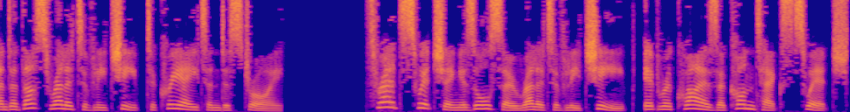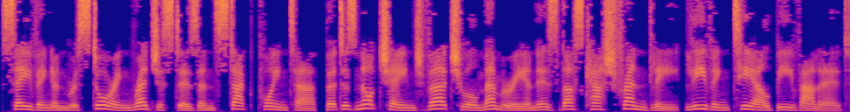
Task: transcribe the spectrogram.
and are thus relatively cheap to create and destroy. Thread switching is also relatively cheap, it requires a context switch saving and restoring registers and stack pointer, but does not change virtual memory and is thus cache-friendly leaving TLB valid.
